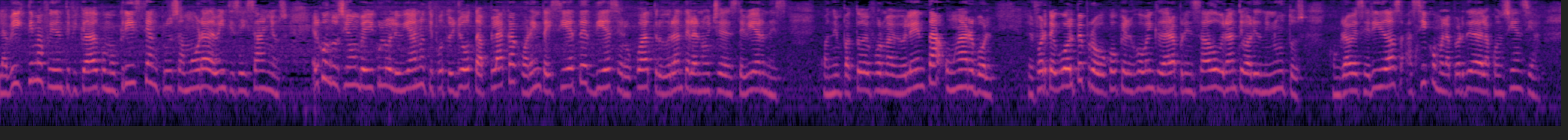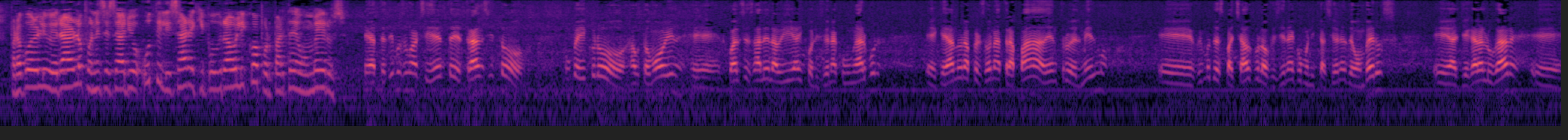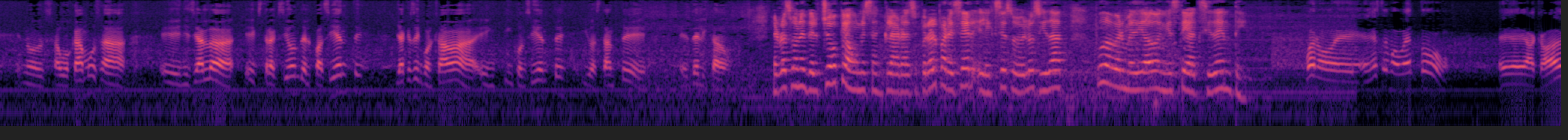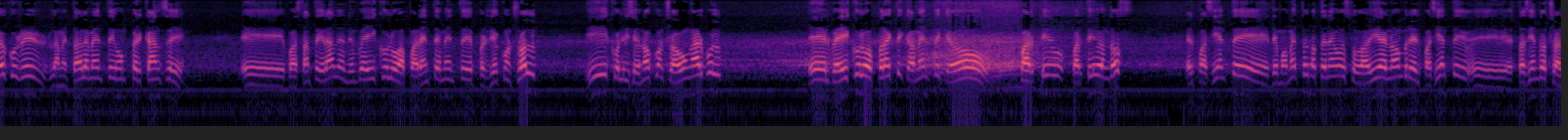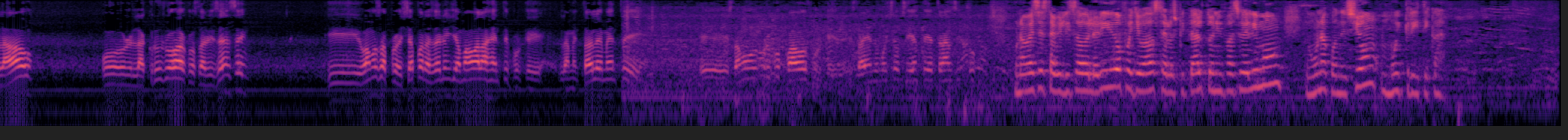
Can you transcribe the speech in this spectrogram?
La víctima fue identificada como Cristian Cruz Zamora, de 26 años. Él conducía un vehículo liviano tipo Toyota, placa 471004, durante la noche de este viernes, cuando impactó de forma violenta un árbol. El fuerte golpe provocó que el joven quedara prensado durante varios minutos, con graves heridas, así como la pérdida de la conciencia. Para poder liberarlo fue necesario utilizar equipo hidráulico por parte de bomberos. Atendimos un accidente de tránsito un vehículo automóvil, eh, el cual se sale la vía y colisiona con un árbol, eh, quedando una persona atrapada dentro del mismo. Eh, fuimos despachados por la Oficina de Comunicaciones de Bomberos. al llegar al lugar nos abocamos a iniciar la extracción del paciente, ya que se encontraba inconsciente y bastante delicado. Las razones del choque aún no están claras, pero al parecer el exceso de velocidad pudo haber mediado en este accidente. Bueno, eh, en momento eh, acaba de ocurrir lamentablemente un percance eh, bastante grande en un vehículo aparentemente perdió control y colisionó contra un árbol. El vehículo prácticamente quedó partido, partido en dos. El paciente, de momento no tenemos todavía el nombre del paciente, eh, está siendo trasladado por la Cruz Roja costarricense y vamos a aprovechar para hacerle un llamado a la gente porque lamentablemente eh, estamos muy preocupados porque está habiendo mucho accidente de tránsito. Una vez estabilizado el herido, fue llevado hasta el hospital Tony Facio de Limón en una condición muy crítica.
